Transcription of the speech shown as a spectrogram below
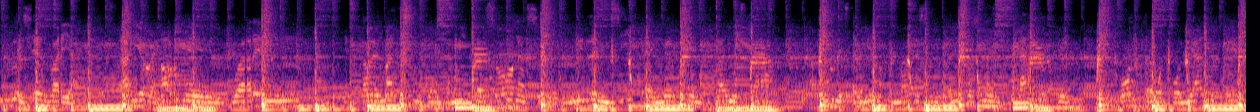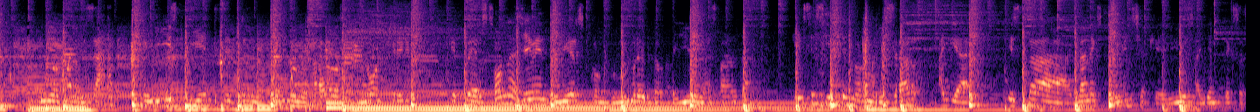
tú lo decías, vaya, estadio enorme, jugar en un estadio de más de 50 mil personas, ir de visita y ver que el estadio está aún está lleno con más de 50 mil personas visitándote, contra o apoyándote, normalizar que ESPN esté sábados de noche, que personas lleven tu jersey con tu nombre y tu apellido en la espalda. ¿Qué se siente normalizar allá esta gran experiencia que vives allá en Texas?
